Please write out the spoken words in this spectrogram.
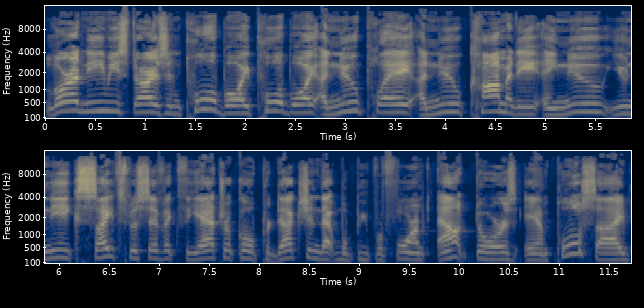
Laura Niemi stars in Pool Boy. Pool Boy, a new play, a new comedy, a new, unique, site specific theatrical production that will be performed outdoors and poolside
